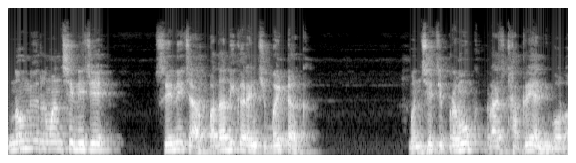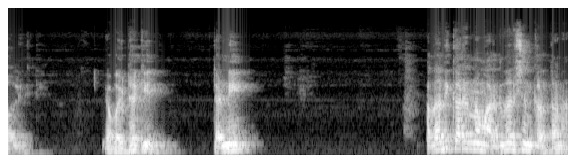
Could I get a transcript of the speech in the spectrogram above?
नवनिर्माण सेनेचे सेनेच्या पदाधिकाऱ्यांची बैठक मनसेचे प्रमुख राज ठाकरे यांनी बोलावली होती. या बैठकीत त्यांनी पदाधिकाऱ्यांना मार्गदर्शन करताना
